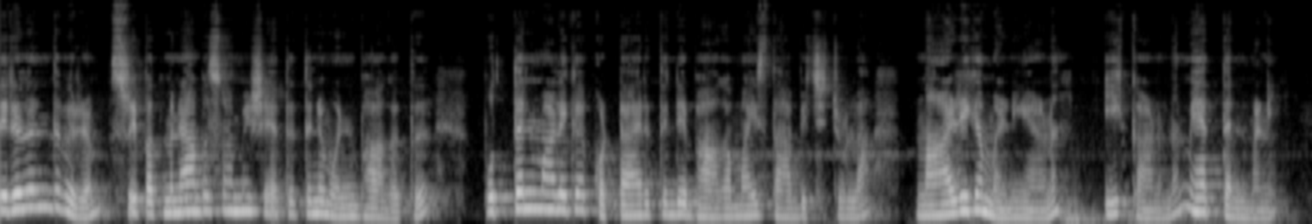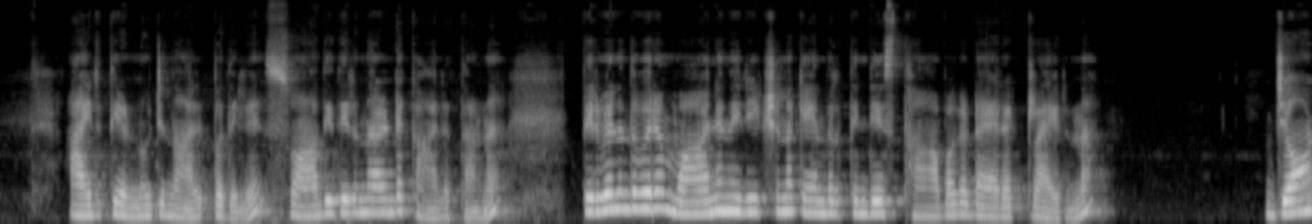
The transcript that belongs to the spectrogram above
തിരുവനന്തപുരം ശ്രീ പത്മനാഭസ്വാമി ക്ഷേത്രത്തിന് മുൻഭാഗത്ത് പുത്തൻമാളിക കൊട്ടാരത്തിന്റെ ഭാഗമായി സ്ഥാപിച്ചിട്ടുള്ള നാഴികമണിയാണ് ഈ കാണുന്ന മേത്തൻ മണി. ആയിരത്തി എണ്ണൂറ്റി നാൽപ്പതിൽ സ്വാതി തിരുനാളിന്റെ കാലത്താണ് തിരുവനന്തപുരം വാനനിരീക്ഷണ കേന്ദ്രത്തിന്റെ സ്ഥാപക ഡയറക്ടറായിരുന്ന ജോൺ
